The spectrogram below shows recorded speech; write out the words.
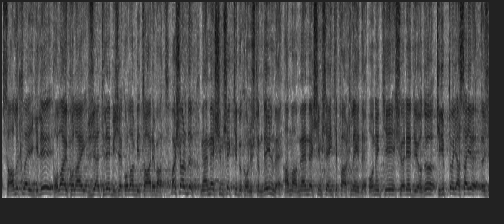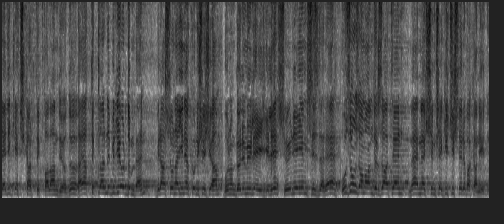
Sağlıkla ilgili kolay kolay düzeltilemeyecek olan bir tahribat. Başardık. Mehmet Şimşek gibi konuştum değil mi? Ama Mehmet Şimşek'inki farklıydı. Onunki şöyle diyordu. Kripto yasayı özellikle çıkarttık falan diyordu. Dayattıklarını biliyordum ben. Biraz sonra yine konuşacağım. Bunun bölümüyle ilgili. Söyleyeyim sizlere. Uzun zamandır zaten Mehmet Şimşek İçişleri Bakanıydı.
